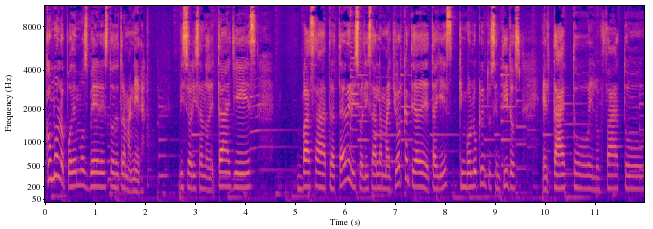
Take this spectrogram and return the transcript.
¿Cómo lo podemos ver esto de otra manera? Visualizando detalles, vas a tratar de visualizar la mayor cantidad de detalles que involucren tus sentidos, el tacto, el olfato,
